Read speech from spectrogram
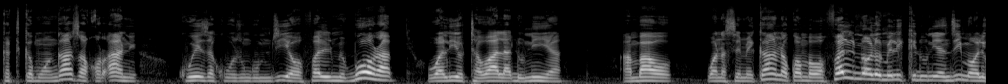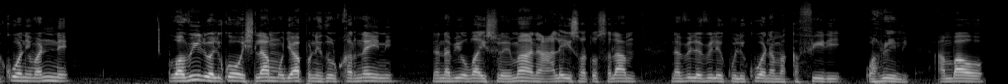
katika mwangaza wa qurani kuweza kuwazungumzia wafalme bora waliotawala dunia ambao wanasemekana kwamba wafalme waliomiliki dunia nzima walikuwa ni wanne. Wawili walikuwa waislamu mojawapo ni dhulqarnaini na nabiullahi suleiman alaihi salatu wassalam na vile vile kulikuwa na makafiri wawili ambao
